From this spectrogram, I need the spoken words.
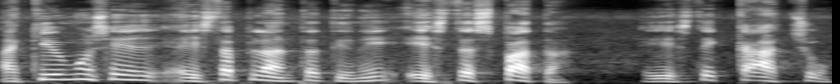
Aquí vemos eh, esta planta tiene esta espata, este cacho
